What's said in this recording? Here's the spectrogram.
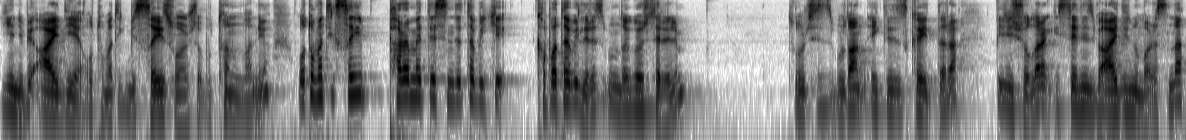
yeni bir ID'ye otomatik bir sayı sonuçta bu tanımlanıyor. Otomatik sayı parametresinde tabii ki kapatabiliriz. Bunu da gösterelim. Sonuçta siz buradan eklediğiniz kayıtlara bilinçli olarak istediğiniz bir ID numarasında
